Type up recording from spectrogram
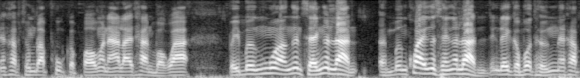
นะครับสำหรับผู้กระเป๋ามานะหลายท่านบอกว่า ไปเบิ่งงัวเงินแสนเงินล้านเอ่อเบิ่งควายเงินแสนเงินล้านจังใดก็บ่ถึงนะครับ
